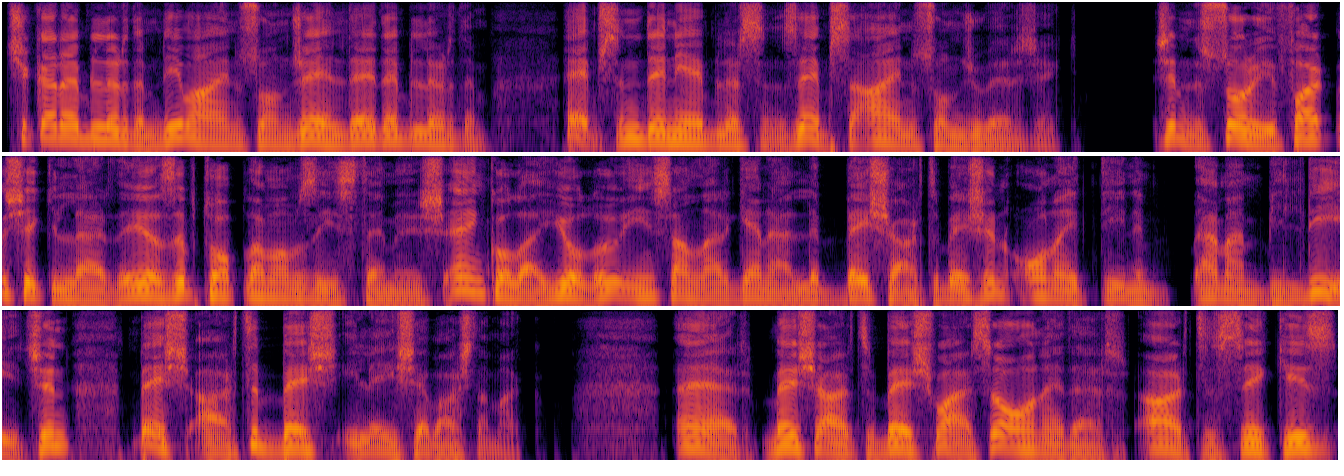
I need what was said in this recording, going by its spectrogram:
çıkarabilirdim değil mi? Aynı sonucu elde edebilirdim. Hepsini deneyebilirsiniz, hepsi aynı sonucu verecek. Şimdi soruyu farklı şekillerde yazıp toplamamızı istemiş. En kolay yolu, insanlar genelde 5 artı 5'in 10 ettiğini hemen bildiği için 5 artı 5 ile işe başlamak. Eğer 5 artı 5 varsa 10 eder. Artı 8,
